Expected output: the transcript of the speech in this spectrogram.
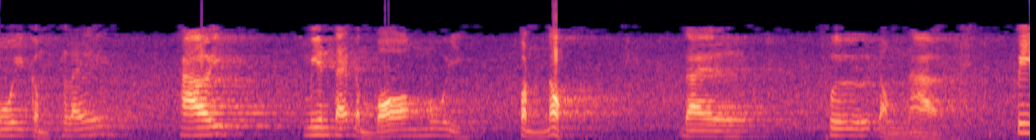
មួយកំ pl ហើយមានតែដំបងមួយប៉ុណ្ណោះដែលធ្វើដំណើរពី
